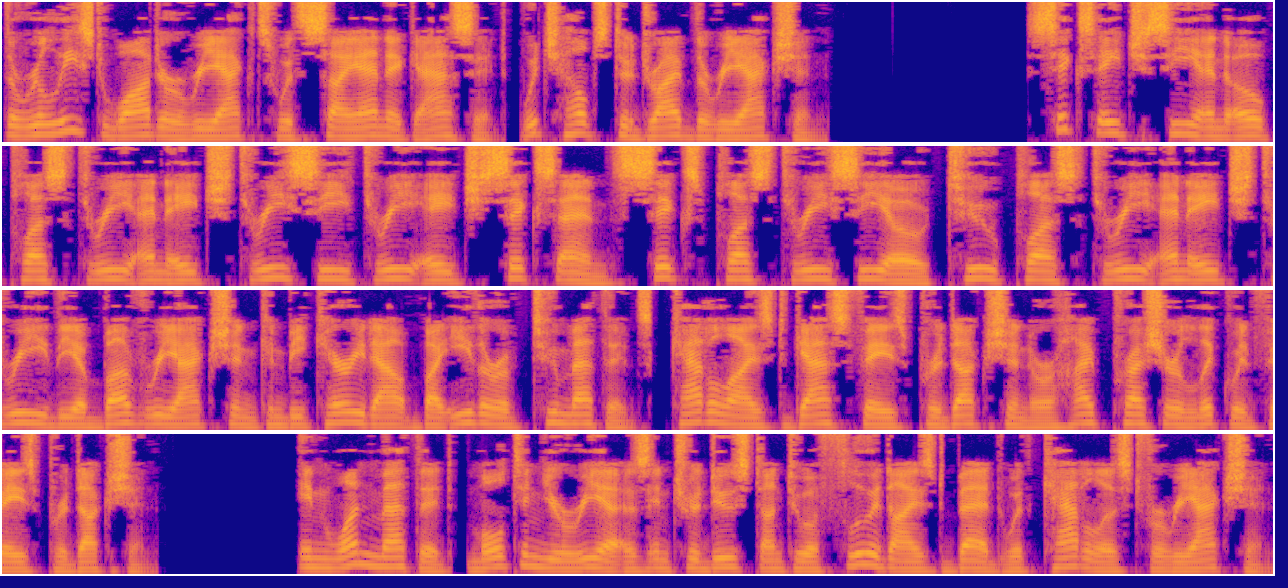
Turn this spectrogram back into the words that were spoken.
The released water reacts with cyanic acid, which helps to drive the reaction. 6HCNO plus 3NH3C3H6N6 plus 3CO2 plus 3NH3 The above reaction can be carried out by either of two methods, catalyzed gas phase production or high-pressure liquid phase production. In one method, molten urea is introduced onto a fluidized bed with catalyst for reaction.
